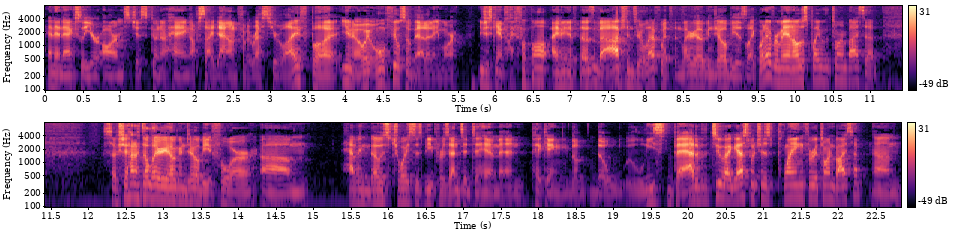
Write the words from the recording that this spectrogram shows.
and then actually your arm's just gonna hang upside down for the rest of your life. But you know it won't feel so bad anymore. You just can't play football. I mean, if those are the options you're left with, then Larry Ogunjobi is like, whatever, man, I'll just play with a torn bicep. So shout out to Larry Ogunjobi for um, having those choices be presented to him and picking the the least bad of the two, I guess, which is playing through a torn bicep, um,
